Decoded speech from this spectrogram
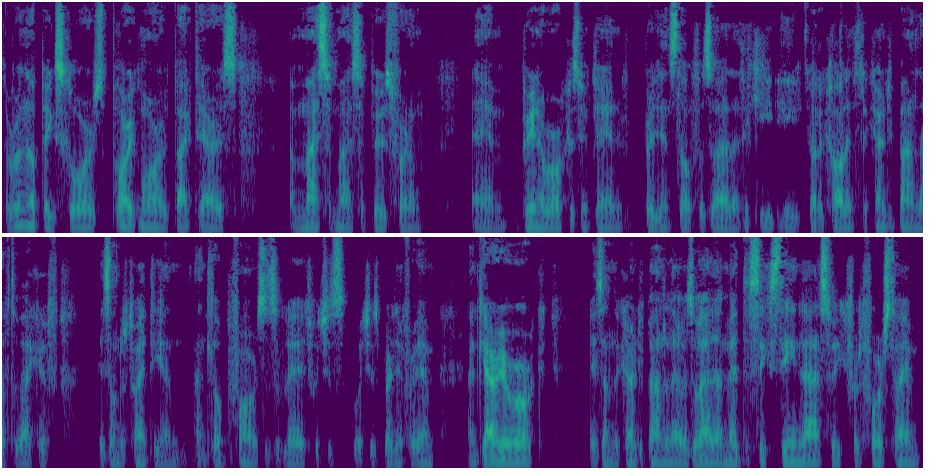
They're running up big scores. Porrickmore back there is a massive, massive boost for them. Um, Brian O'Rourke has been playing brilliant stuff as well. I think he, he got a call into the county panel off the back of his under twenty and, and club performances of late, which is which is brilliant for him. And Gary O'Rourke is on the county panel now as well and made the sixteen last week for the first time.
